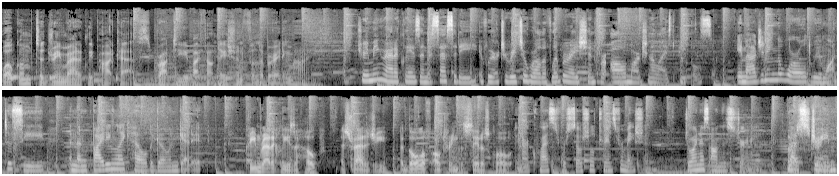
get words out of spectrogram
Welcome to Dream Radically podcast, brought to you by Foundation for Liberating Minds. Dreaming radically is a necessity if we are to reach a world of liberation for all marginalized peoples. Imagining the world we want to see and then fighting like hell to go and get it. Dream radically is a hope, a strategy, a goal of altering the status quo in our quest for social transformation. Join us on this journey. Let's dream.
